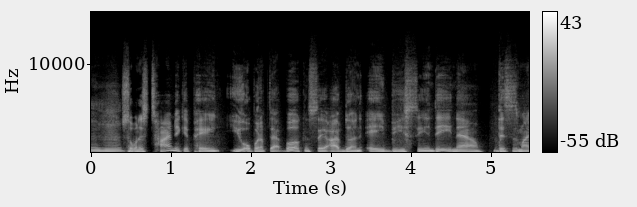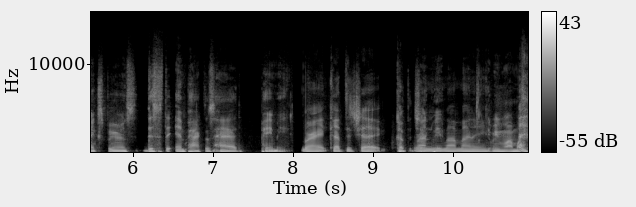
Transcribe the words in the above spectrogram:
Mm-hmm. So when it's time to get paid, you open up that book and say, I've done A, B, C, and D. Now, this is my experience. This is the impact it's had. Pay me. Right. Cut the check. Cut the check. Run me baby. my money. Give me my money.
